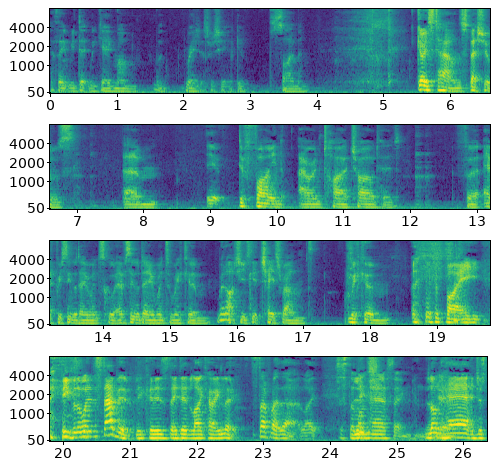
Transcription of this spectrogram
I think we did. We gave mum with Radius Machine. Give Simon Ghost Town specials. Um, it defined our entire childhood. For every single day we went to school, every single day we went to Wycombe. When Archie used to get chased around Wycombe by people that wanted to stab him because they didn't like how he looked. Stuff like that. Like Just the long Lit- hair thing. And the- long Yeah. hair and just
